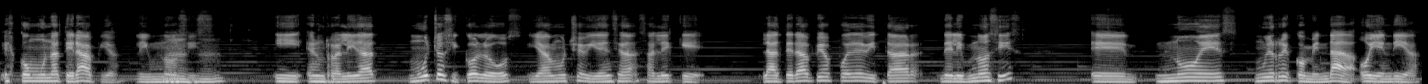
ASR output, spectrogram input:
es como una terapia, la hipnosis. Y en realidad, muchos psicólogos, ya mucha evidencia sale que la terapia puede evitar de la hipnosis eh, no es muy recomendada hoy en día.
